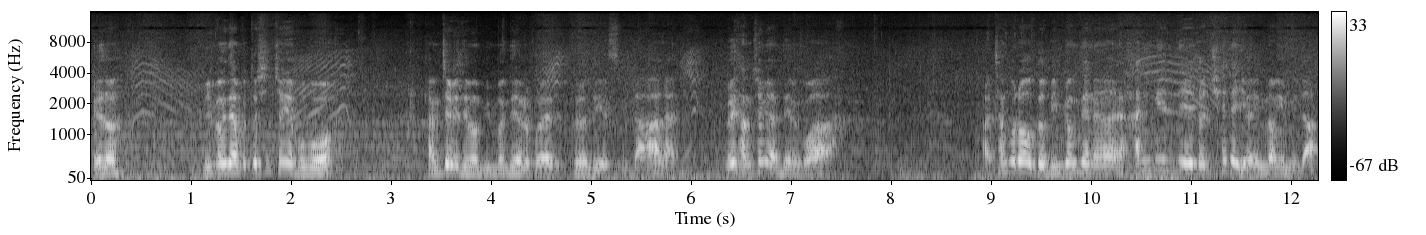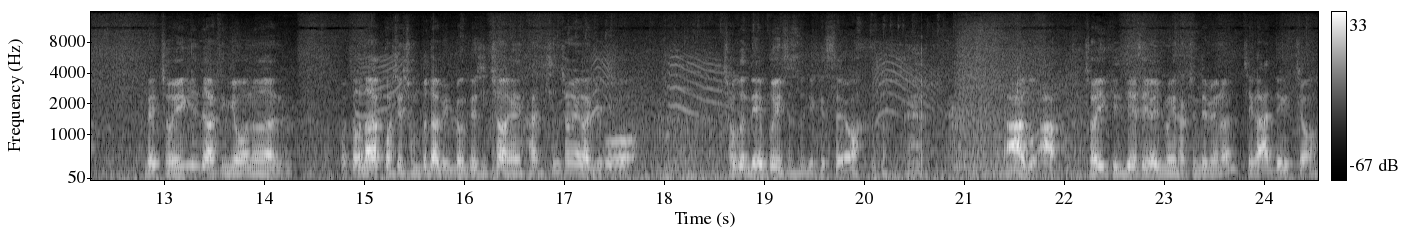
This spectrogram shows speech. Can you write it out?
그래서 민병대 한번 또 신청해보고 당첨이 되면 민병대를 보여, 보여드리겠습니다. 아, 나 왜 당첨이 안 되는 거야? 아, 참고로 그 민병대는 한 길드에서 최대 10명입니다. 근데 저희 길드 같은 경우는 뭐 너나 할 것이 전부 다 민병대 신청해, 하- 신청해가지고 적은 내부에 있을 수도 있겠어요. 아, 아, 저희 길드에서 10명이 당첨되면은 제가 안 되겠죠.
